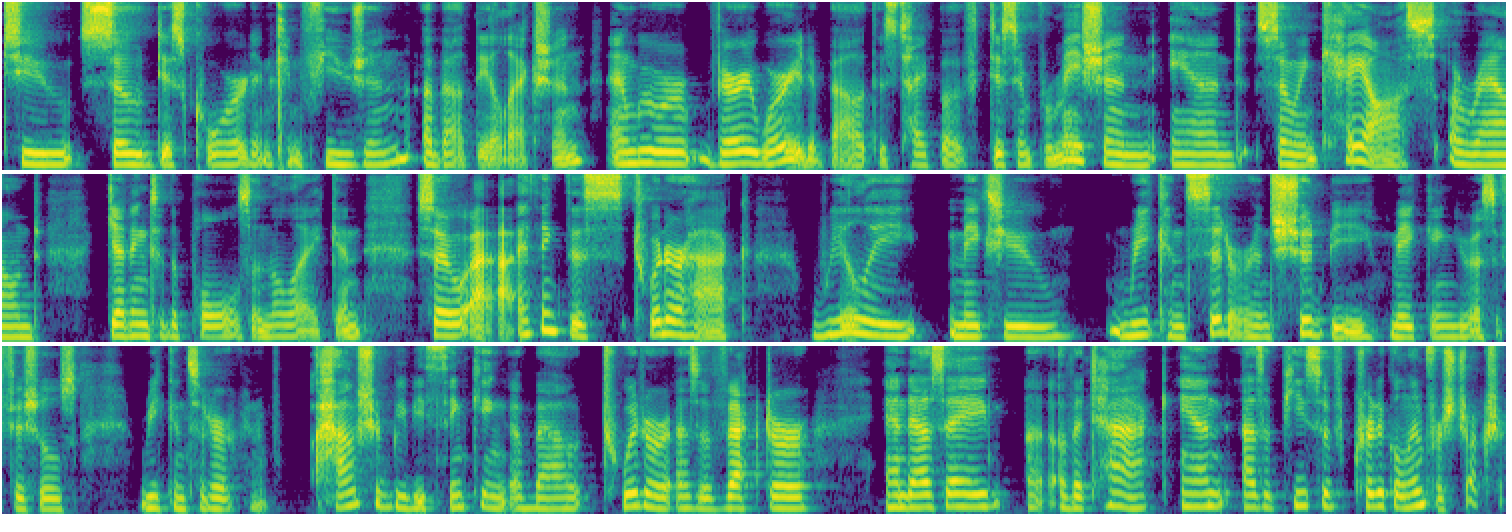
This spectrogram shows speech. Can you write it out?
to sow discord and confusion about the election. And we were very worried about this type of disinformation and sowing chaos around getting to the polls and the like. And so I, I think this Twitter hack really makes you reconsider and should be making U.S. officials reconsider kind of how should we be thinking about Twitter as a vector and as a uh, of attack and as a piece of critical infrastructure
